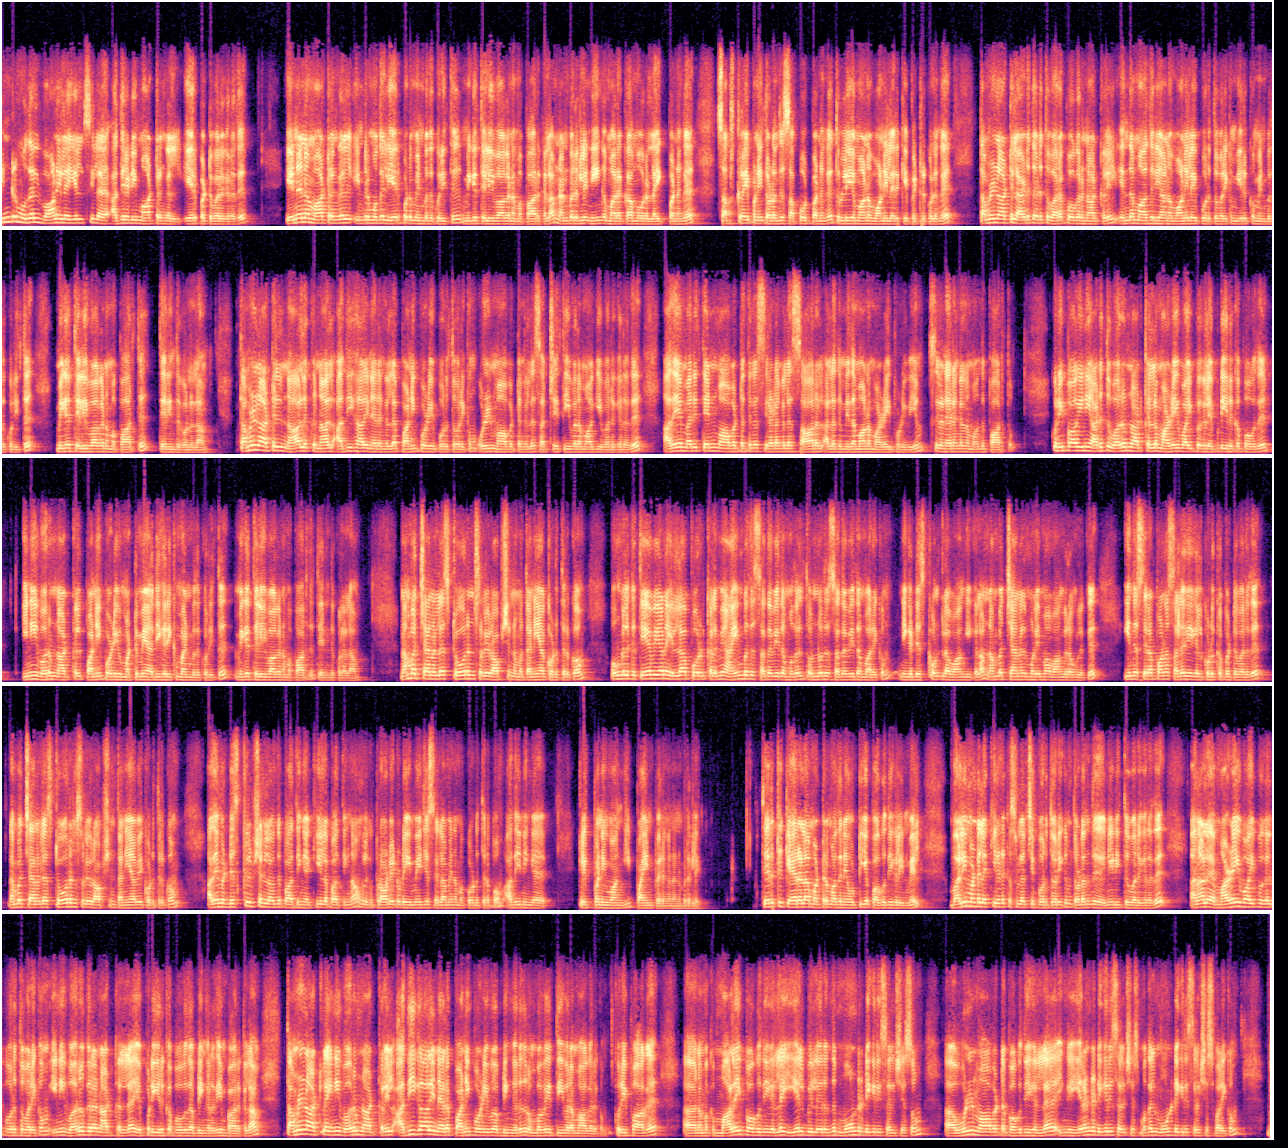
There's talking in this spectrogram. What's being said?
இன்று முதல் வானிலையில் சில அதிரடி மாற்றங்கள் ஏற்பட்டு வருகிறது. என்னென்ன மாற்றங்கள் இன்று முதல் ஏற்படும் என்பது குறித்து மிக தெளிவாக நம்ம பார்க்கலாம். நண்பர்களே நீங்க மறக்காம ஒரு லைக் பண்ணுங்க. சப்ஸ்கிரைப் பண்ணி தொடர்ந்து சப்போர்ட் பண்ணுங்க. துல்லியமான வானிலை அறிக்கை பெற்றுக்கொள்ளுங்க தமிழ்நாட்டில் அடுத்தடுத்து வரப்போகிற நாட்களில் எந்த மாதிரியான வானிலை பொறுத்த வரைக்கும் இருக்கும் என்பது குறித்து மிக தெளிவாக நம்ம பார்த்து தெரிந்து கொள்ளலாம். தமிழ்நாட்டில் நாளுக்கு நாள் அதிகாலை நேரங்களில் பனிப்பொழிவு பொறுத்த வரைக்கும் உள் மாவட்டங்களில் சற்றே தீவிரமாகி வருகிறது. அதே மாதிரி தென் மாவட்டத்தில் சில இடங்களில் சாரல் அல்லது மிதமான மழை பொழிவையும் சில நேரங்கள் நம்ம வந்து பார்த்தோம். குறிப்பாக இனி அடுத்து வரும் நாட்களில் மழை வாய்ப்புகள் எப்படி இருக்க போகுது? இனி வரும் நாட்கள் பனிப்பொழிவு மட்டுமே அதிகரிக்கும் என்பது குறித்து மிக தெளிவாக நம்ம பார்த்து தெரிந்து கொள்ளலாம். நம்ம சேனலில் ஸ்டோர்னு சொல்லி ஒரு ஆப்ஷன் நம்ம தனியாக கொடுத்துருக்கோம். உங்களுக்கு தேவையான எல்லா பொருட்களுமே ஐம்பது சதவீதம் முதல் தொண்ணூறு சதவீதம் வரைக்கும் நீங்கள் டிஸ்கவுண்ட்டில் வாங்கிக்கலாம். நம்ம சேனல் மூலிமா வாங்குறவங்களுக்கு இந்த சிறப்பான சலுகைகள் கொடுக்கப்பட்டு வருது. நம்ம சேனலில் ஸ்டோர்னு சொல்லி ஒரு ஆப்ஷன் தனியாகவே கொடுத்துருக்கோம். அதே மாதிரி டிஸ்கிரிப்ஷனில் வந்து பார்த்தீங்க கீழே பார்த்தீங்கன்னா உங்களுக்கு ப்ராடக்டோட இமேஜஸ் எல்லாமே நம்ம கொடுத்துருப்போம். அதையும் நீங்கள் கிளிக் பண்ணி வாங்கி பயன்பெறுங்க நண்பர்களே. தெற்கு கேரளா மற்றும் அதனை ஒட்டிய பகுதிகளின் மேல் வளிமண்டல கீழடுக்கு சுழற்சி பொறுத்த வரைக்கும் தொடர்ந்து நீடித்து வருகிறது. அதனால மழை வாய்ப்புகள் பொறுத்த வரைக்கும் இனி வருகிற நாட்கள்ல எப்படி இருக்க போகுது அப்படிங்கிறதையும் பார்க்கலாம். தமிழ்நாட்டில் இனி வரும் நாட்களில் அதிகாலை நேர பனிப்பொழிவு அப்படிங்கிறது ரொம்பவே தீவிரமாக இருக்கும். குறிப்பாக நமக்கு மலை பகுதிகளில் இயல்பிலிருந்து மூன்று டிகிரி செல்சியஸும் உள் மாவட்ட பகுதிகளில் இங்கே இரண்டு டிகிரி செல்சியஸ் முதல் மூணு டிகிரி செல்சியஸ் வரைக்கும்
